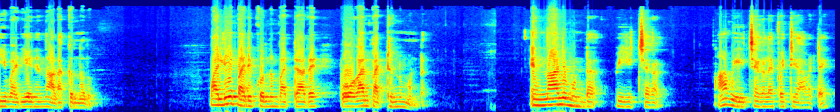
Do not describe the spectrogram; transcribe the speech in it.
ഈ വഴിയെ ഞാൻ നടക്കുന്നതും. വലിയ പരിക്കൊന്നും പറ്റാതെ പോകാൻ പറ്റുന്നുമുണ്ട്. എന്നാലുമുണ്ട് വീഴ്ചകൾ. ആ വീഴ്ചകളെ പറ്റിയാവട്ടെ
